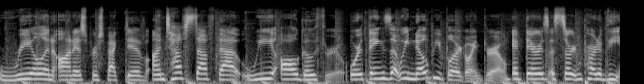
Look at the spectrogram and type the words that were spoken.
real and honest perspective on tough stuff that we all go through or things that we know people are going through. If there's a certain part of the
